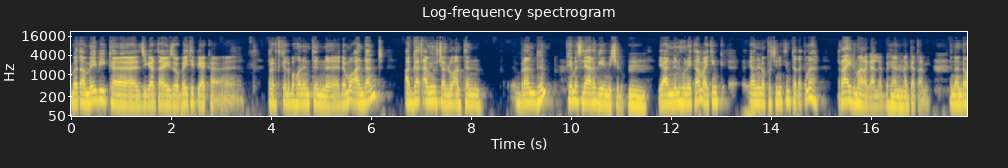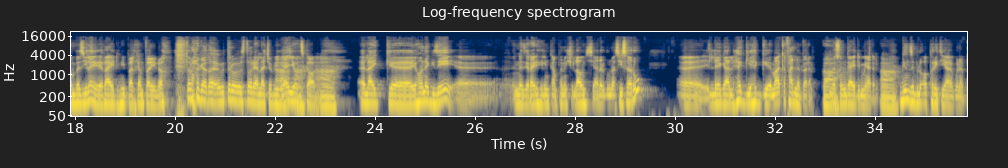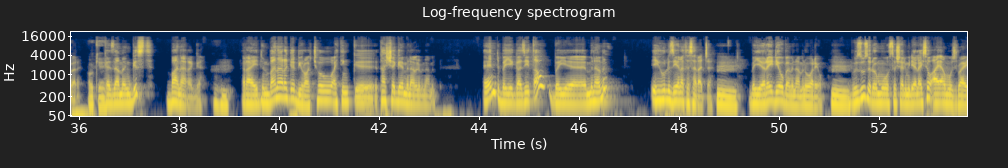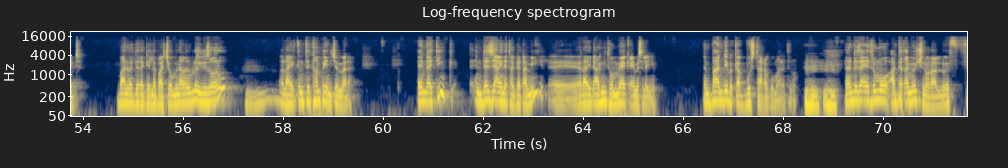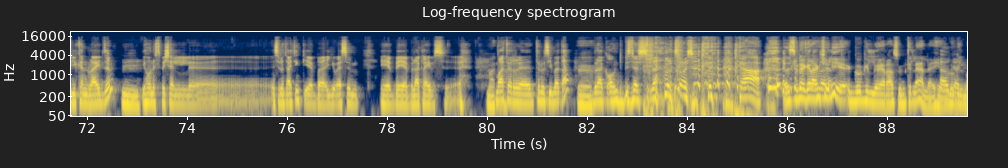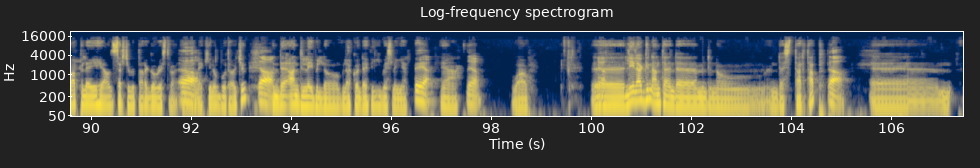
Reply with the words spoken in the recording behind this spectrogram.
በጣም maybe ከዚህ ጋር ተያይዘው በኢትዮጵያ practical በሆነ እንትን ደግሞ አንዳንድ አጋጣሚዎች አሉ አንተን brand ህን famous ሊያደርጉ የሚችሉ። ያንን ሁኔታም I think ያንን opportunity ም ተጠቅመህ ride ማድረግ አለብህ ያንን አጋጣሚ። እና እንዳውም በዚህ ላይ ራይድ የሚባል company ነው። ጥሩ story ያላቸው ያየሁት እስካሁን። like የሆነ ጊዜ እነዚህ ride hailing company ዎች launch ሲያደርጉና ሲሰሩ legal ህግ የህግ ማዕቀፍ አልነበረም እነሱን guide የሚያደርግ። ግን ዝም ብሎ operate እያደረጉ ነበረ። ከዛ መንግስት ban አረገ። ራይድን ban አረገ ቢሮቸው I think ታሸገ ምናምን ምናምን and በየጋዜጣው በየምናምን ይህ ሁሉ ዜና ተሰራጨ። በየሬዲዮ በምናምን ወሬው። ብዙ ሰው ደግሞ social media ላይ ሰው አያሙዝ ራይድ ban መደረግ የለባቸው ምናምን ብሎ ይዞሩ like እንትን campaign ጀመረ። and I think እንደዚህ አይነት አጋጣሚ ራይድ አግኝቶ የሚያውቅ አይመስለኝም በአንዴ በቃ boost አደረጉ ማለት ነው። እንደዚህ አይነት ደግሞ አጋጣሚዎች ይኖራሉ። you ride them የሆነ special incident I think በ US ም ይሄ የ Black Lives Matter እንትኑ ሲመጣ black owned business ሰዎች እሱ ነገር actually ጉግል ራሱ እንትን ላይ አለ። ይሄ Google Map ላይ ይሄ አሁን search የምታደረገው ሬስቶራንት ነው ቦታዎችን እንደ አንድ label ነው black owned I think ይመስለኛል። wow ሌላ ግን አንተ እንደ ምንድን ነው እንደ startup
